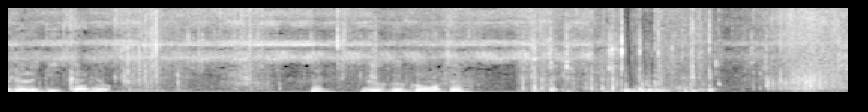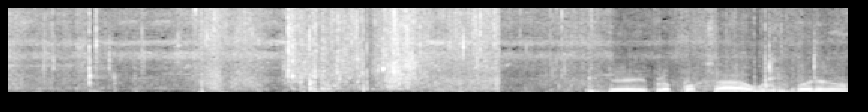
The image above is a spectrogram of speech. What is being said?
ada lagi ikan yuk Hmm, gegur-gegur rasa Hei, pelepah sawit pun ada tu.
